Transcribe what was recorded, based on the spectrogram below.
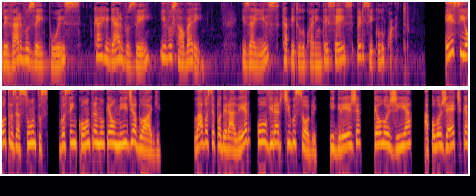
Levar-vos-ei, pois, carregar-vos-ei e vos salvarei. Isaías, capítulo 46, versículo 4. Esse e outros assuntos você encontra no Teomídia Blog. Lá você poderá ler ou ouvir artigos sobre igreja, teologia, apologética,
